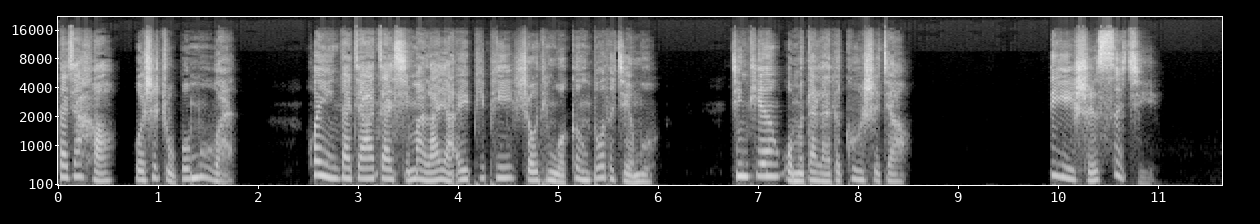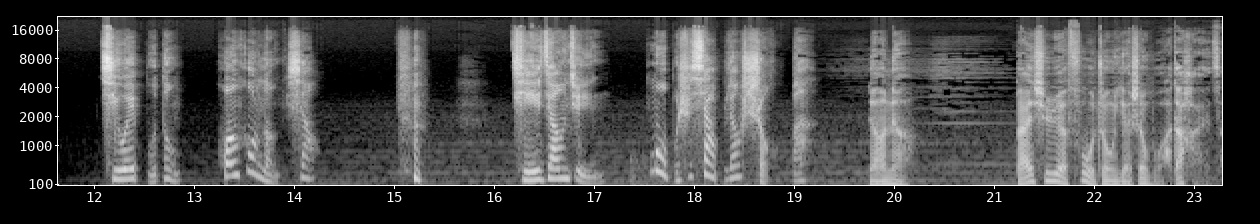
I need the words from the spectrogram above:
大家好，我是主播木婉，欢迎大家在喜马拉雅 APP 收听我更多的节目。今天我们带来的故事叫第十四集。齐威不动，皇后冷笑：“哼，齐将军，莫不是下不了手吧？”娘娘，白旭月腹中也是我的孩子，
